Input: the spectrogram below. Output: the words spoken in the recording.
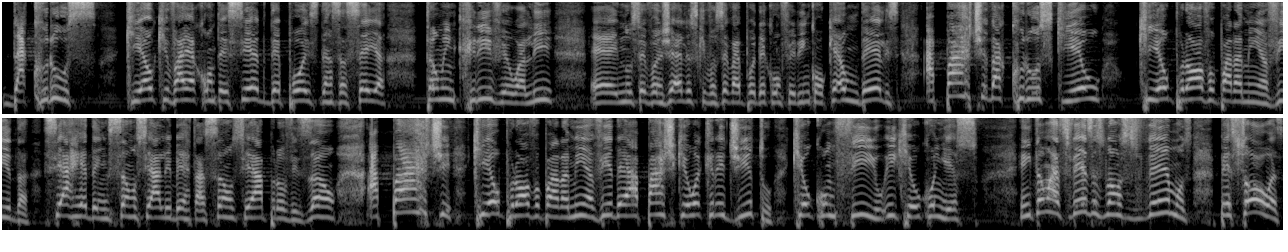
da cruz, que é o que vai acontecer depois dessa ceia tão incrível ali, é, nos evangelhos que você vai poder conferir em qualquer um deles, a parte da cruz que eu que eu provo para a minha vida, se há redenção, se há libertação, se há provisão, a parte que eu provo para a minha vida é a parte que eu acredito, que eu confio e que eu conheço. Então, às vezes, nós vemos pessoas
